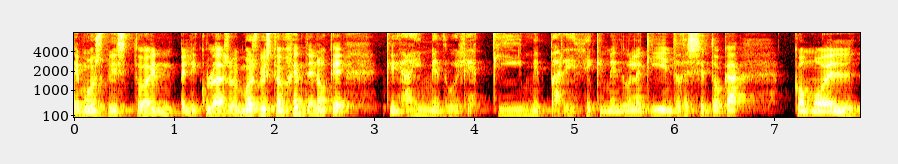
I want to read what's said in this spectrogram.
hemos visto en películas o hemos visto en gente, ¿no? Que, que, ay, me duele aquí, me parece que me duele aquí, y entonces se toca como el,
